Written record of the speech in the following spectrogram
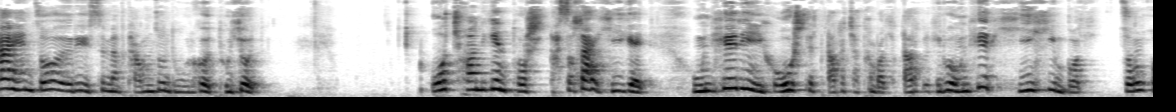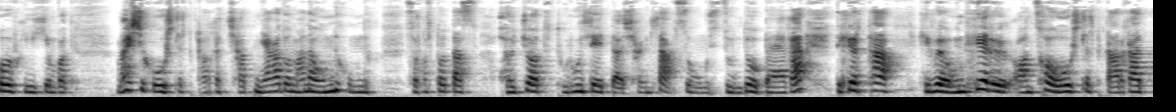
Та энэ 199500 төгрөгөө төлөөд 30 хоногийн турш дасгалаа хийгээд үнэхээр их өөрчлөлт гаргаж чадах юм бол хэрвээ үнэхээр хийх юм бол 100% хийх юм бол маш их өөрчлөлт гаргаж чадна. Ягаад гэвэл манай өмнөх өмнөх сургалтуудаас хожоод төрүүлээд шагналаа авсан хүмүүс зөндөө байгаа. Тэгэхээр та хэрвээ үнэхээр онцгой өөрчлөлт гаргаад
